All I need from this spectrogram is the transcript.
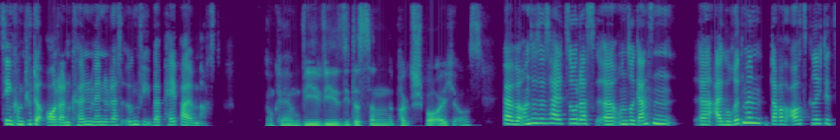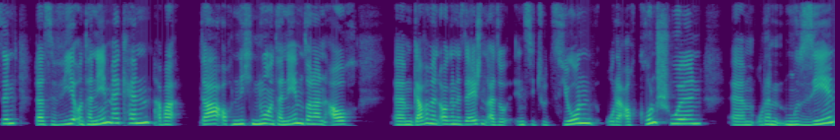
zehn Computer ordern können, wenn du das irgendwie über PayPal machst. Okay, und wie, wie sieht das dann praktisch bei euch aus? Ja, bei uns ist es halt so, dass äh, unsere ganzen äh, Algorithmen darauf ausgerichtet sind, dass wir Unternehmen erkennen, aber da auch nicht nur Unternehmen, sondern auch ähm, Government Organizations, also Institutionen oder auch Grundschulen ähm, oder Museen.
